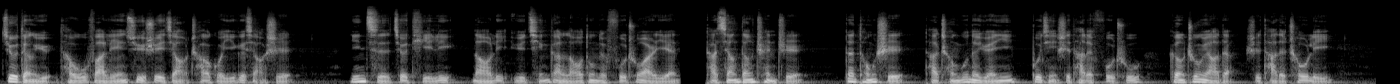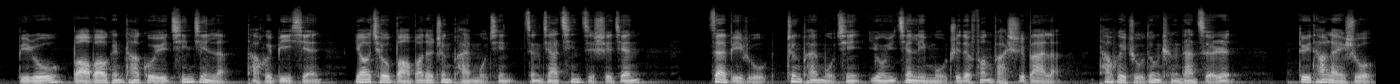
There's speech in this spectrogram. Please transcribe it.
就等于她无法连续睡觉超过一个小时。因此，就体力、脑力与情感劳动的付出而言，他相当称职。但同时，他成功的原因不仅是他的付出，更重要的是他的抽离。比如，宝宝跟他过于亲近了，他会避嫌，要求宝宝的正牌母亲增加亲子时间；再比如，正牌母亲用于建立母职的方法失败了，他会主动承担责任。对他来说，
